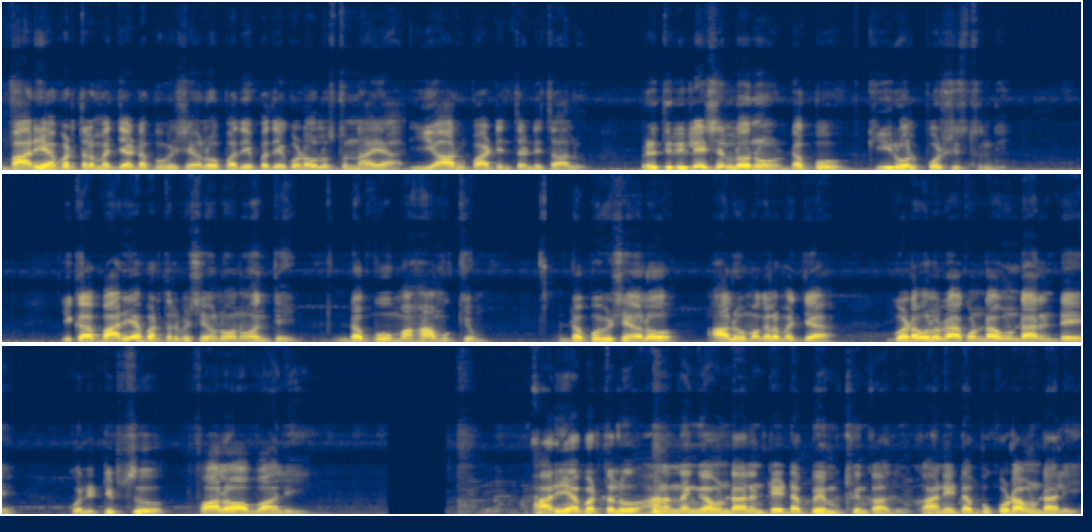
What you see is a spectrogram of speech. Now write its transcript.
భార్యాభర్తల మధ్య డబ్బు విషయంలో పదే పదే గొడవలు వస్తున్నాయా? ఈ ఆరు పాటించండి చాలు. ప్రతి రిలేషన్లోనూ డబ్బు కీ రోల్ పోషిస్తుంది. ఇక భార్యాభర్తల విషయంలోనూ అంతే. డబ్బు మహాముఖ్యం డబ్బు విషయంలో ఆలు మగల మధ్య గొడవలు రాకుండా ఉండాలంటే కొన్ని టిప్స్ ఫాలో అవ్వాలి. భార్యాభర్తలు ఆనందంగా ఉండాలంటే డబ్బే ముఖ్యం కాదు. కానీ డబ్బు కూడా ఉండాలి.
